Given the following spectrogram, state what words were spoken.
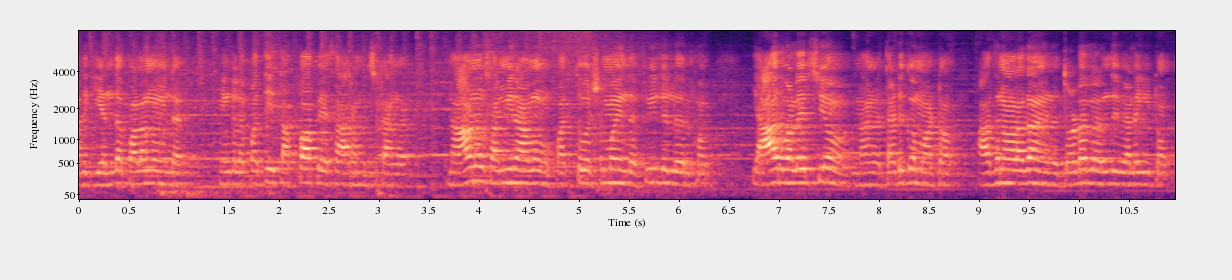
அதுக்கு எந்த பலனும் இல்லை. எங்களை பற்றி தப்பாக பேச ஆரம்பிச்சிட்டாங்க. நானும் சமீராவும் பத்து வருஷமாக இந்த ஃபீல்டில் இருக்கோம். யார் வளர்ச்சியும் நாங்கள் தடுக்க மாட்டோம். அதனால தான் இந்த தொடர்லேருந்து விலகிட்டோம்.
